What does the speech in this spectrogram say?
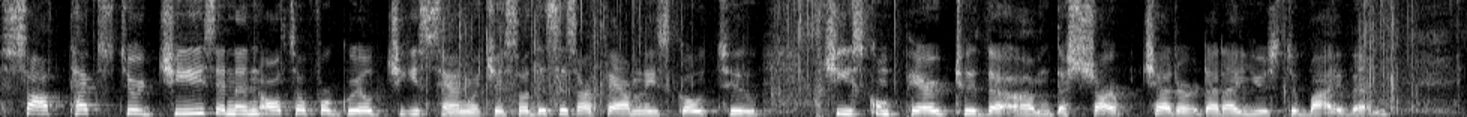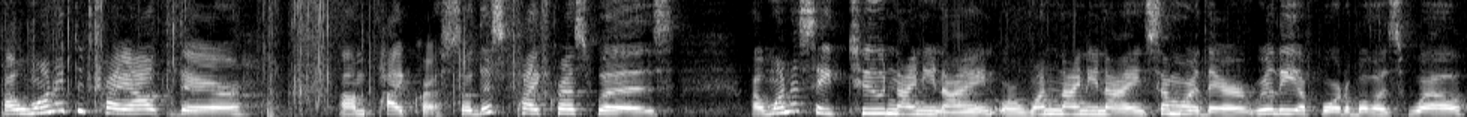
soft textured cheese and then also for grilled cheese sandwiches. So this is our family's go-to cheese compared to the um, the sharp cheddar that I used to buy them. I wanted to try out their um, pie crust. So this pie crust was I want to say $2.99 or $1.99, somewhere there, really affordable as well.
